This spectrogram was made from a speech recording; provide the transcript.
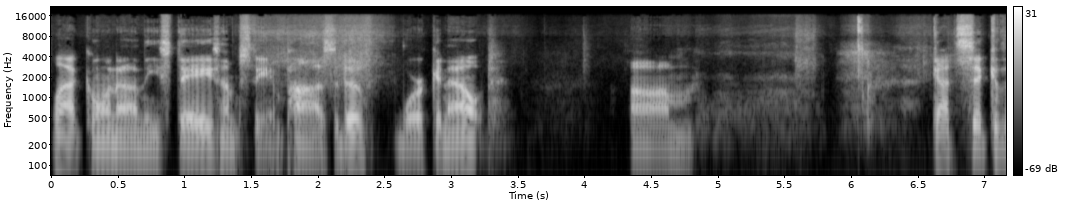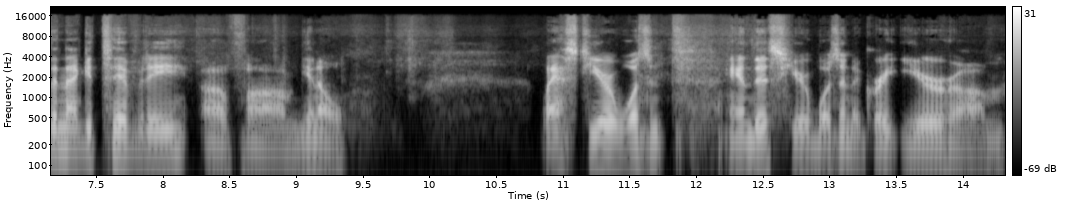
a lot going on these days. I'm staying positive, working out. Um, got sick of the negativity of um, you know last year wasn't and this year wasn't a great year um,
